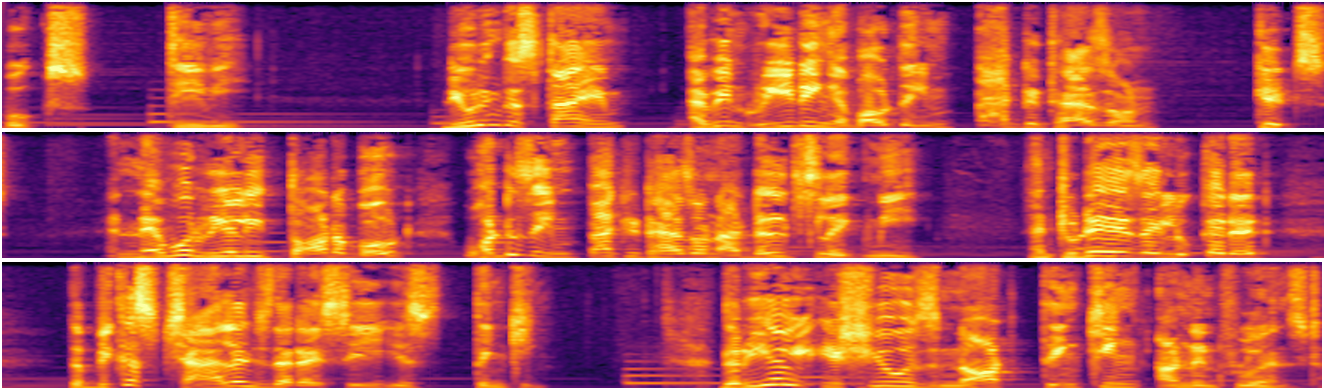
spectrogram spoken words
books, TV. During this time, I've been reading about the impact it has on kids and never really thought about what is the impact it has on adults like me. And today, as I look at it, the biggest challenge that I see is thinking. The real issue is not thinking uninfluenced.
